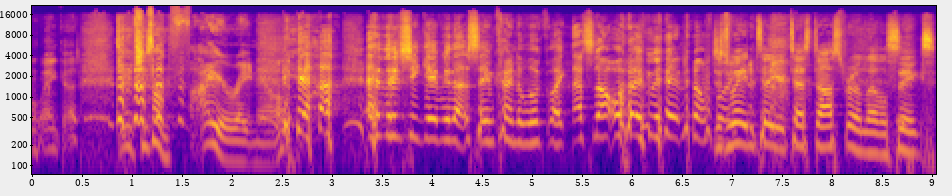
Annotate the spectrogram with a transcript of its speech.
Oh my god, dude, she's on fire right now. Yeah, and then she gave me that same kind of look, like that's not what I meant. I'm Just like, wait until your testosterone level sinks.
